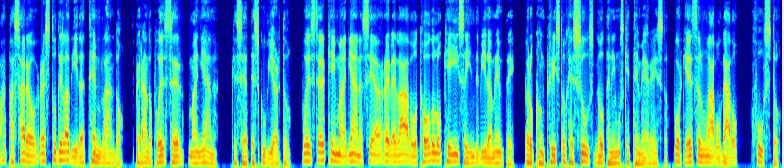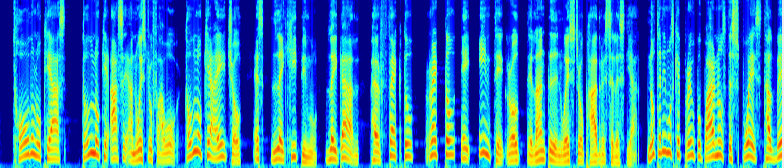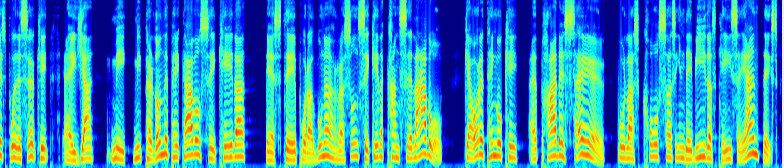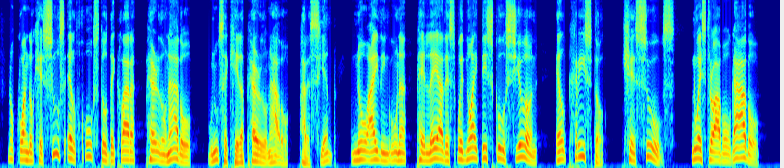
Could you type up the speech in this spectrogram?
va a pasar el resto de la vida temblando, esperando, puede ser mañana que sea descubierto. Puede ser que mañana sea revelado todo lo que hice indebidamente, pero con Cristo Jesús no tenemos que temer esto, porque es un abogado justo. Todo lo que hace, todo lo que hace a nuestro favor, todo lo que ha hecho es legítimo, legal, perfecto, recto e íntegro delante de nuestro Padre Celestial. No tenemos que preocuparnos después, tal vez puede ser que eh, ya mi, perdón de pecados se queda, este, por alguna razón se queda cancelado, que ahora tengo que eh, padecer por las cosas indebidas que hice antes. No, cuando Jesús el justo declara perdonado, uno se queda perdonado para siempre. No hay ninguna pelea después, no hay discusión. El Cristo, Jesús, nuestro abogado,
